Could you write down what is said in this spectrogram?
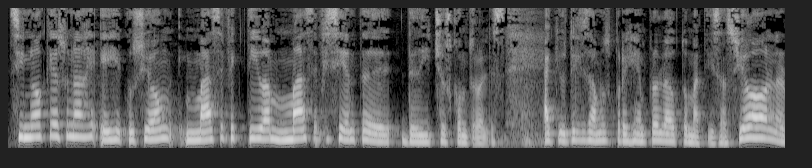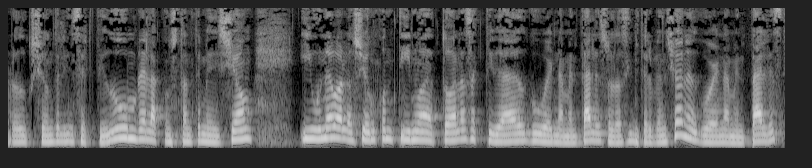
sino que es una ejecución más efectiva, más eficiente de, de dichos controles. Aquí utilizamos, por ejemplo, la automatización, la reducción de la incertidumbre, la constante medición y una evaluación continua de todas las actividades gubernamentales o las intervenciones gubernamentales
